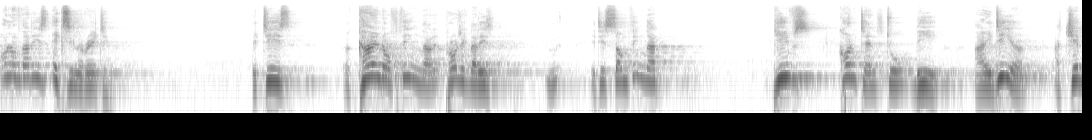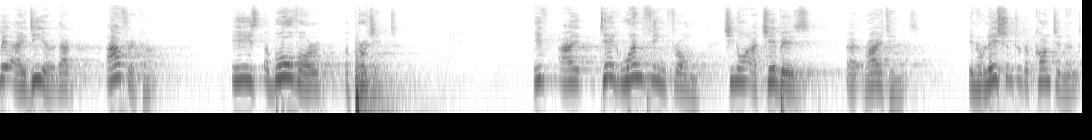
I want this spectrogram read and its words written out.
all of that is exhilarating. It is a kind of thing that project that is it is something that gives content to the idea, a Achebe idea that Africa is above all a project. If I take one thing from Chinua Achebe's uh, writings in relation to the continent,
